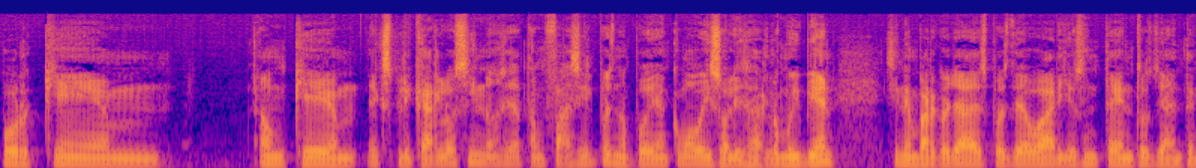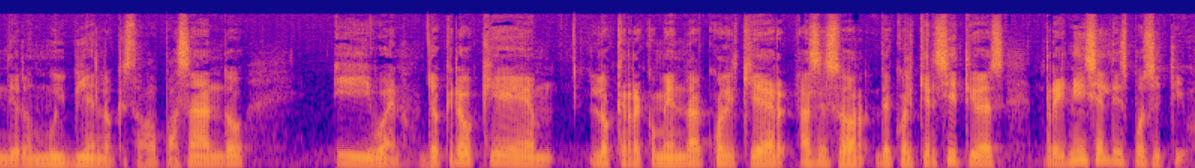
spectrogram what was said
porque mm, aunque mm, explicarlo si no sea tan fácil, pues no podían como visualizarlo muy bien. Sin embargo, ya después de varios intentos ya entendieron muy bien lo que estaba pasando. Y bueno, yo creo que mm, lo que recomienda cualquier asesor de cualquier sitio es reinicia el dispositivo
